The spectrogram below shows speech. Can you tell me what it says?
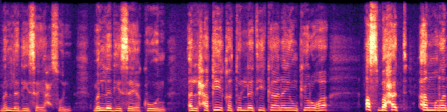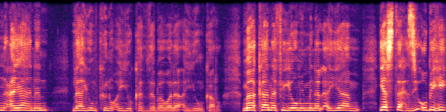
ما الذي سيحصل؟ ما الذي سيكون؟ الحقيقة التي كان ينكرها أصبحت امرا عيانا. لا يمكن أن يكذب ولا أن ينكر. ما كان في يوم من الأيام يستهزئ به.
